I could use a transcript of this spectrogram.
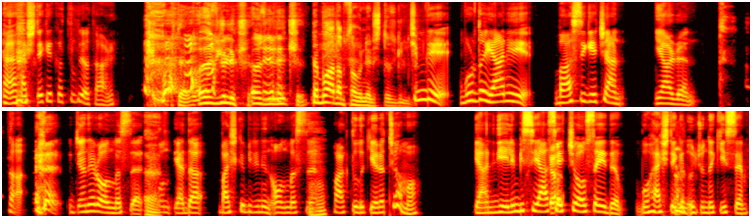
Ha, hashtag'e katılıyor Tarık. İşte özgürlük, özgürlük. De bu adam savunuyor işte özgürlük. Şimdi burada yani bahsi geçen yarın Caner olması Evet. ya da başka birinin olması Hı hı. farklılık yaratıyor mu? Yani diyelim bir siyasetçi olsaydı bu hashtag'in ucundaki isim.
